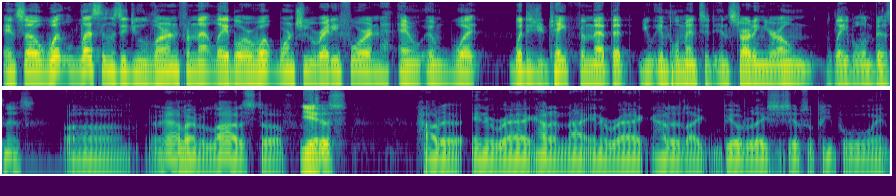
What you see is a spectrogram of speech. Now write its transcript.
And so, what lessons did you learn from that label, or what weren't you ready for, and and, and what what did you take from that that you implemented in starting your own label and business? Uh, yeah, I learned a lot of stuff. Yeah. Just how to interact, how to not interact, how to like build relationships with people, and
